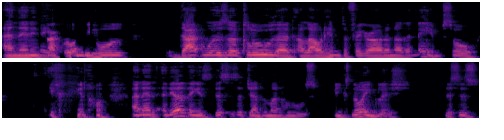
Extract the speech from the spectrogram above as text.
And then, in Maybe. fact, lo and behold, that was a clue that allowed him to figure out another name. So, you know, and then and the other thing is, this is a gentleman who speaks no English. This is,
